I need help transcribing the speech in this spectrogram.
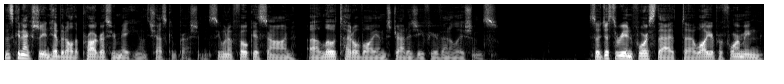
This can actually inhibit all the progress you're making with chest compression, so you want to focus on a low tidal volume strategy for your ventilations. So just to reinforce that, uh, while you're performing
